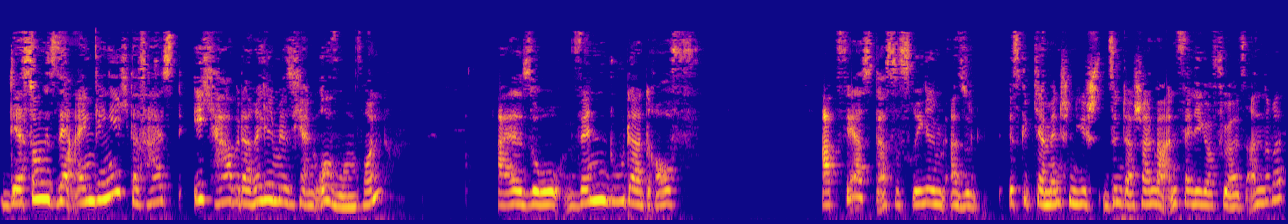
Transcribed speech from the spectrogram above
Der Song ist sehr eingängig, das heißt, ich habe da regelmäßig einen Ohrwurm von. Also, wenn du da drauf abfährst, dass es regeln, also es gibt ja Menschen, die sind da scheinbar anfälliger für als andere.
